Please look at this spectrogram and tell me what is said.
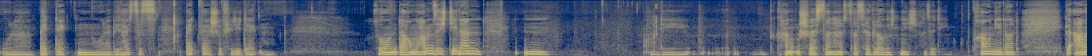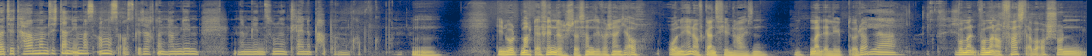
oder Bettdecken oder wie heißt das, Bettwäsche für die Decken. So, und darum haben sich die dann, hm, die Krankenschwestern heißt das ja, glaube ich, nicht, also die Frauen, die dort gearbeitet haben, haben sich dann eben was anderes ausgedacht und haben dem, haben denen so eine kleine Pappe im Kopf gebunden. Mhm. Die Not macht erfinderisch, das haben Sie wahrscheinlich auch ohnehin auf ganz vielen Reisen mal erlebt, oder? Ja. Wo man, wo man auch fast aber auch schon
